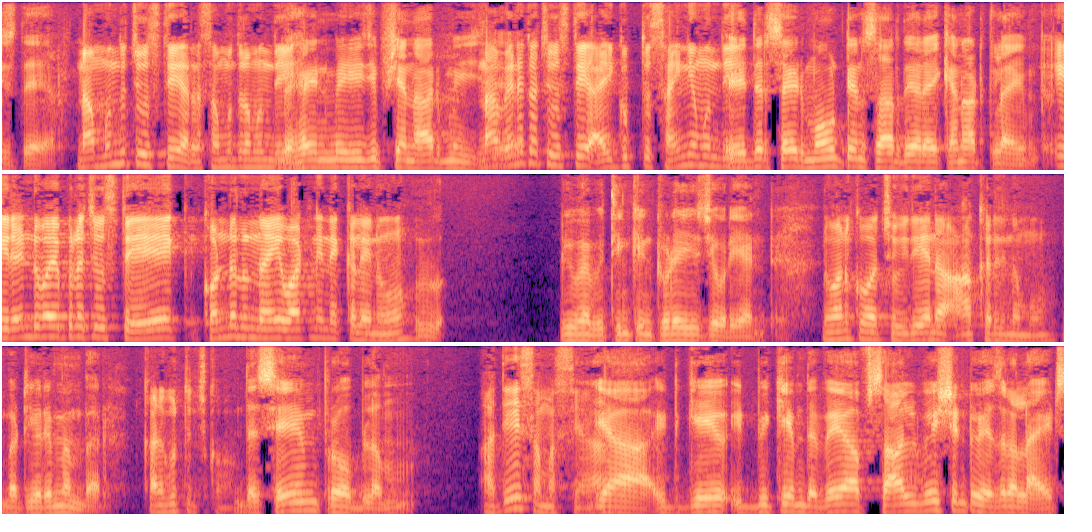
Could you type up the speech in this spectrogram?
is there నా ముందు చూస్తే ఎర్ర సముద్రం ఉంది. బిహైండ్ మీ ఈజిప్షియన్ ఆర్మీ నా వెనక చూస్తే ఐగుప్తు సైన్యం ఉంది Either side, mountains are there, I cannot climb. ఈ రెండు వైపులా చూస్తే కొండలున్నాయి వాటిని నెక్కలేను You may be thinking, today is your end. నువ్వు అనుకోవచ్చు ఇదే నా ఆఖరి దినము But you remember, కానీ గుర్తుంచుకో the same problem అదే సమస్య Yeah, it gave it became the way of salvation to Israelites,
